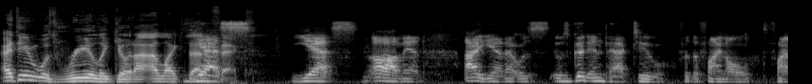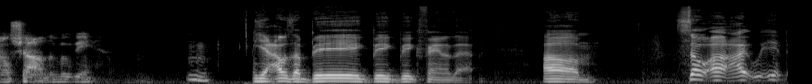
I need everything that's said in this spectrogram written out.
at think it was really good. I, I liked that yes. effect. Yes. Oh man. I yeah, that was it was good impact too for the final final shot in the movie. Yeah, I was a big, big, big fan of that. Um, so uh, I it,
